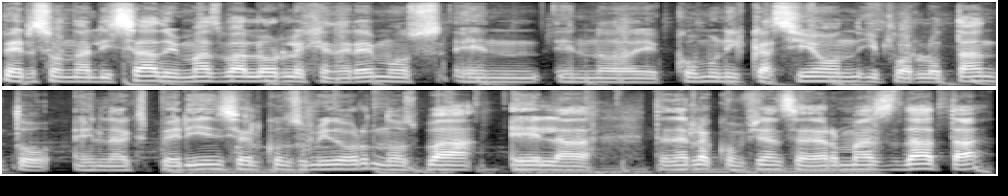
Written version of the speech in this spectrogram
personalizado y más valor le generemos en, la comunicación y por lo tanto en la experiencia del consumidor, nos va a tener la confianza de dar más data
